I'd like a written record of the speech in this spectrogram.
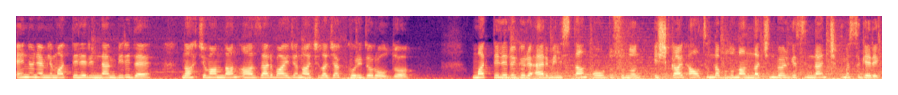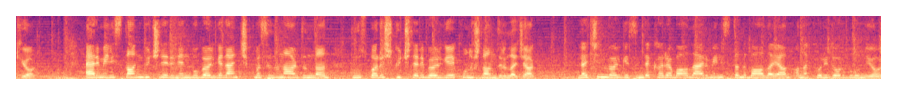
en önemli maddelerinden biri de Nahçıvan'dan Azerbaycan'a açılacak koridor oldu. Maddelere göre Ermenistan ordusunun işgal altında bulunan Laçin bölgesinden çıkması gerekiyor. Ermenistan güçlerinin bu bölgeden çıkmasının ardından Rus barış güçleri bölgeye konuşlandırılacak. Laçin bölgesinde Karabağ'la Ermenistan'ı bağlayan ana koridor bulunuyor.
